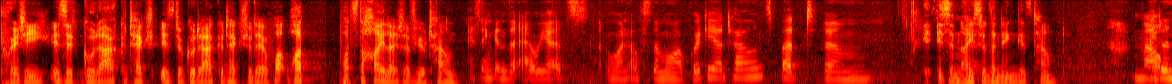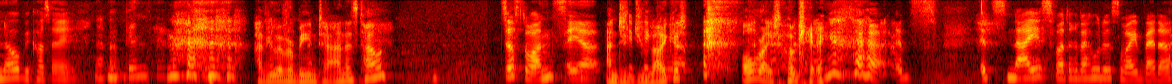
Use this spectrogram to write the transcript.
pretty? Is it good architecture? Is there good architecture there? What what what's the highlight of your town? I think in the area it's one of the more prettier towns, but um, Is it nicer than Inga's town? No. I don't know because I never been there. Have you ever been to Anna's town? Just once. Yeah. And did you like it? All right. Okay. it's it's nice, but Ritterhude is way better.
